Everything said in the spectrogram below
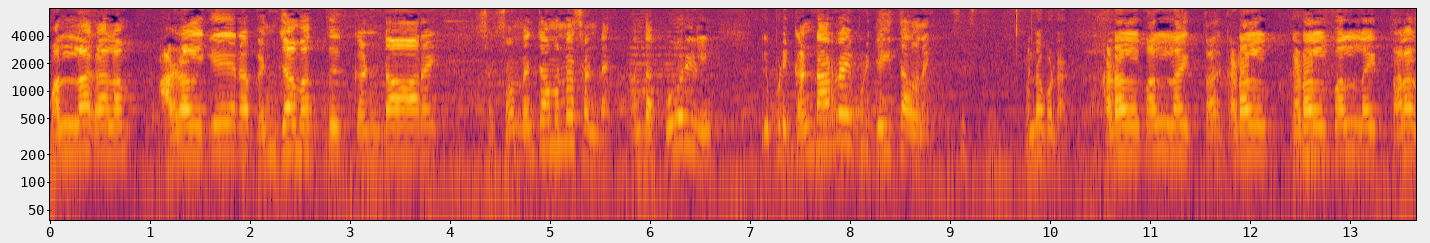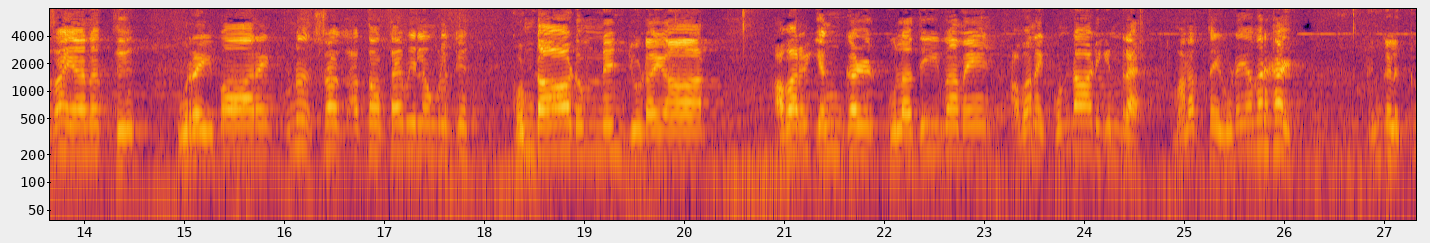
மல்லகலம் அழல் ஏற வெஞ்சமத்து கண்டாரை. ச- வெஞ்சமன்னா சண்டை. அந்த போரில் இப்படி கண்டார்னா இப்படி ஜெயித்தவனை. என்ன பண்ற? கடல் மல்லை த கடல் கடல் மல்லை தலசயனத்து உரைபாறை இன்னும் அர்த்தம் தேவையில்லை உங்களுக்கு. கொண்டாடும் நெஞ்சுடையார். அவர் எங்கள் குலதெய்வமே. அவனை கொண்டாடுகின்ற மனத்தை உடையவர்கள் எங்களுக்கு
